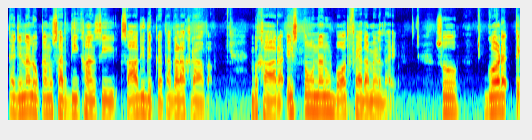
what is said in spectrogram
ਤਾਂ ਜਿਨ੍ਹਾਂ ਲੋਕਾਂ ਨੂੰ ਸਰਦੀ, ਖਾਂਸੀ, ਸਾਹ ਦੀ ਦਿੱਕਤ ਆ, ਗਲਾ ਖਰਾਬ ਆ, ਬੁਖਾਰ ਆ, ਇਸ ਤੋਂ ਉਹਨਾਂ ਨੂੰ ਬਹੁਤ ਫਾਇਦਾ ਮਿਲਦਾ ਹੈ। ਸੋ ਗੁੜ ਤੇ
